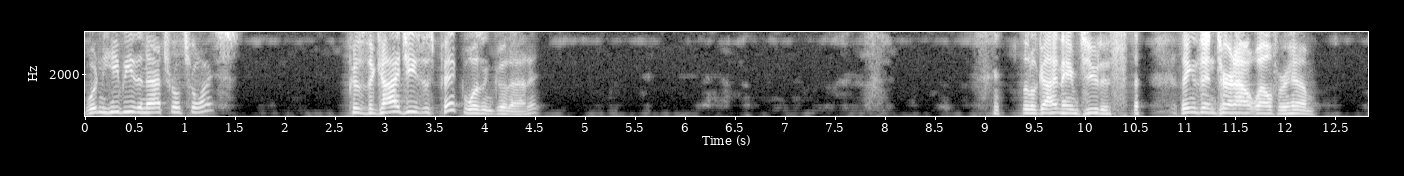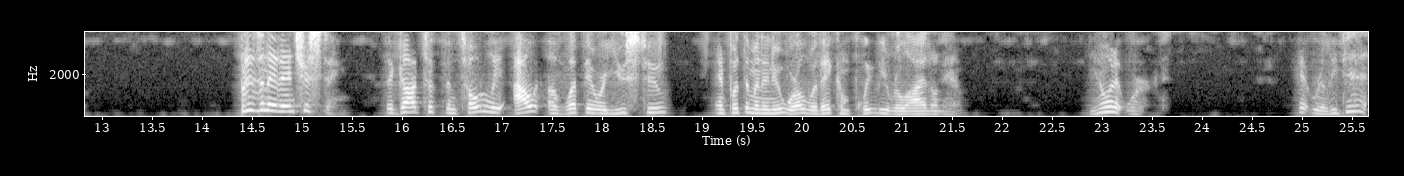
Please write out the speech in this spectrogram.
Wouldn't he be the natural choice? Because the guy Jesus picked wasn't good at it. Little guy named Judas. Things didn't turn out well for him. But isn't it interesting that God took them totally out of what they were used to and put them in a new world where they completely relied on Him? You know what? It worked. It really did.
